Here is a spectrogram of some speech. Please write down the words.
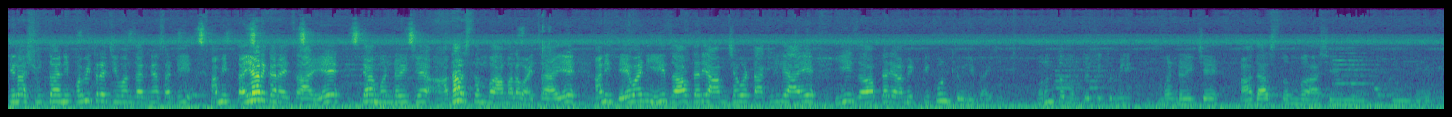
तिला शुद्ध आणि पवित्र जीवन जगण्यासाठी आम्ही तयार करायचं आहे. त्या मंडळीचे आधारस्तंभ आम्हाला व्हायचा आहे. आणि देवानी ही जबाबदारी आमच्यावर टाकलेली आहे. ही जबाबदारी आम्ही टिकून ठेवली पाहिजे. म्हणून तो म्हणतो की तुम्ही मंडळीचे आधारस्तंभ असे मी नेहमी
